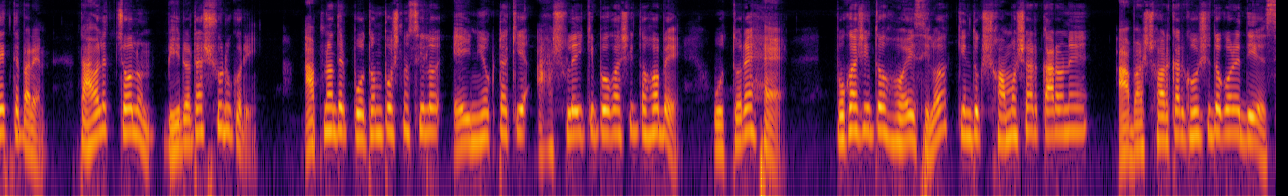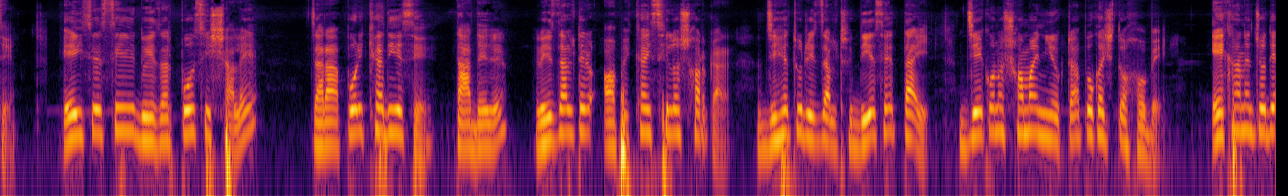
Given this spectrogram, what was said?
দেখতে পারেন। তাহলে চলুন ভিডিওটা শুরু করি। আপনাদের প্রথম প্রশ্ন ছিল, এই নিয়োগটা কি আসলেই কি প্রকাশিত হবে? উত্তরে হ্যাঁ প্রকাশিত হয়েছিল, কিন্তু সমস্যার কারণে আবার সরকার ঘোষিত করে দিয়েছে। এইচএসসি দুই হাজার পঁচিশ সালে যারা পরীক্ষা দিয়েছে, তাদের রেজাল্টের অপেক্ষায় ছিল সরকার। যেহেতু রেজাল্ট দিয়েছে, তাই যে কোনো সময় নিয়োগটা প্রকাশিত হবে। এখানে যদি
